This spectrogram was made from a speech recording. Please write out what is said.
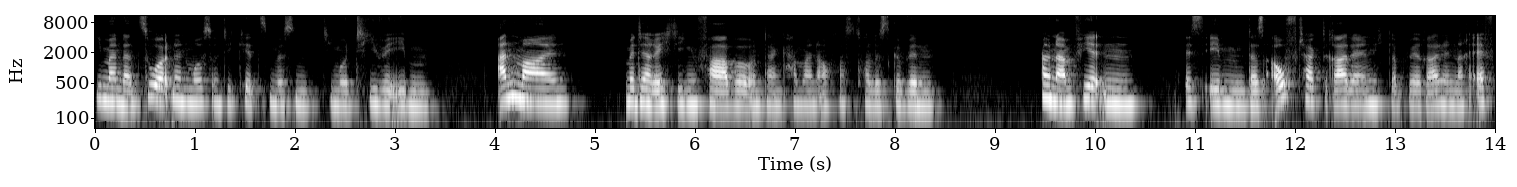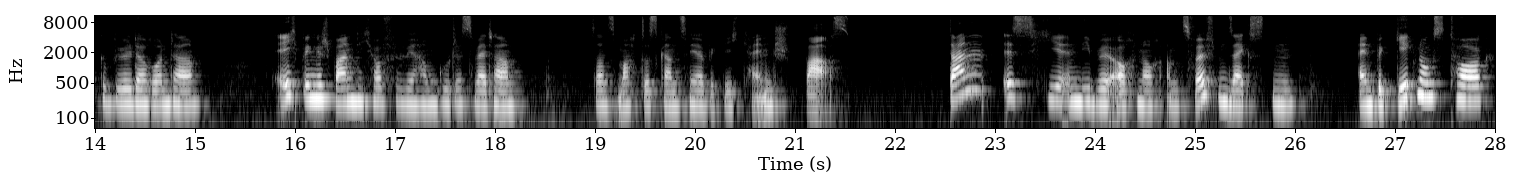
die man dann zuordnen muss und die Kids müssen die Motive eben anmalen mit der richtigen Farbe und dann kann man auch was Tolles gewinnen. Und am 4. ist eben das Auftaktradeln. Ich glaube, wir radeln nach F-Gebühl darunter. Ich bin gespannt. Ich hoffe, wir haben gutes Wetter. Sonst macht das Ganze ja wirklich keinen Spaß. Dann ist hier in Liebe auch noch am 12.06. ein Begegnungstalk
